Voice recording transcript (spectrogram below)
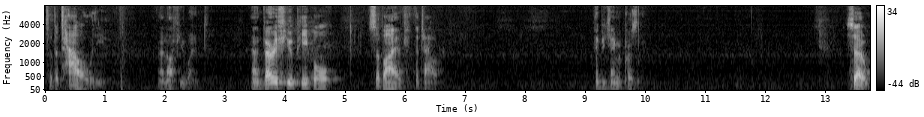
to the tower with you. And off you went. And very few people survived the tower. It became a prison. So,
